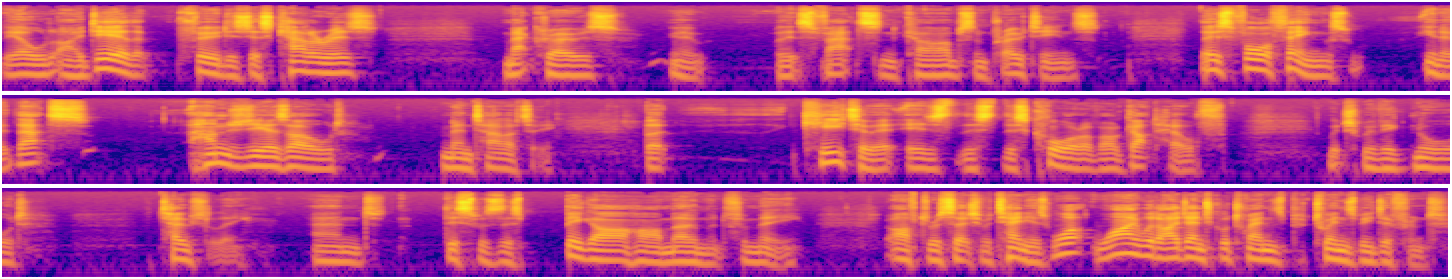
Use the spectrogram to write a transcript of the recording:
the old idea that food is just calories, macros, you know, with its fats and carbs and proteins. Those four things, you know, that's a hundred years old mentality. Key to it is this this core of our gut health, which we've ignored totally. And this was this big aha moment for me after researching for 10 years. What, why would identical twins, twins be different?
